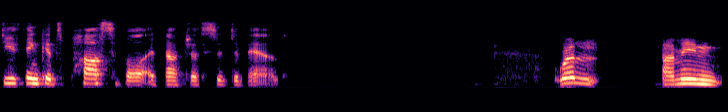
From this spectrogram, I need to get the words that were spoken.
Do you think it's possible and not just a demand? Well, I mean,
